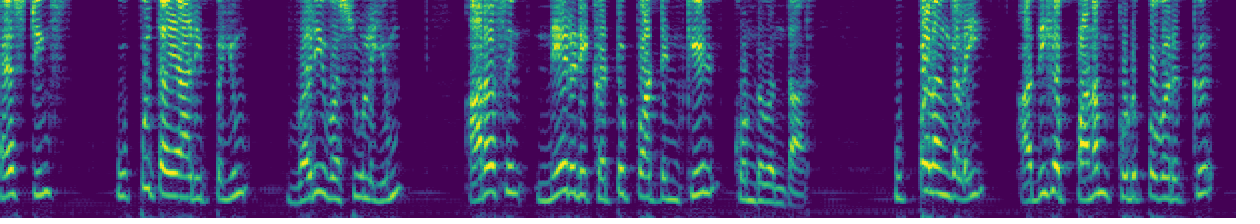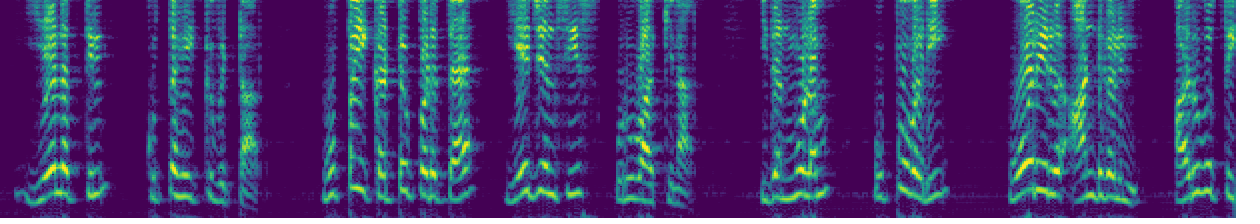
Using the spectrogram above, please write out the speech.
ஹேஸ்டிங்ஸ் உப்பு தயாரிப்பையும் வரி வசூலையும் அரசின் நேரடி கட்டுப்பாட்டின் கீழ் கொண்டு வந்தார். உப்பளங்களை அதிக பணம் கொடுப்பவருக்கு ஏலத்தில் குத்தகைக்கு விட்டார். உப்பை கட்டுப்படுத்த ஏஜென்சிஸ் உருவாக்கினார். இதன் மூலம் உப்பு வரி ஓரிரு ஆண்டுகளில் அறுபத்தி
